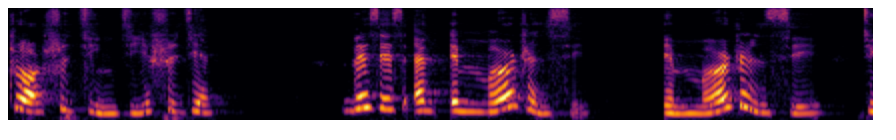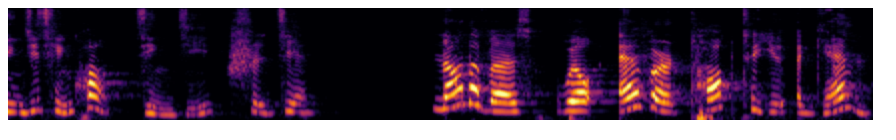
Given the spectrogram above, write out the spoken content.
这是紧急事件。This is an emergency. Emergency，紧急情况，紧急事件。None of us will ever talk to you again.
